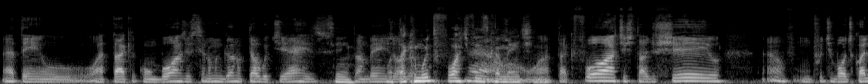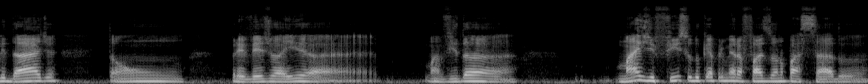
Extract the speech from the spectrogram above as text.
né? Tem o, o ataque com o Borges, se não me engano, o Theo Gutierrez Sim, também um joga ataque muito forte É, fisicamente. um né? ataque forte, estádio cheio, né, um, um futebol de qualidade. Então, prevejo aí eh, uma vida mais difícil do que a primeira fase do ano passado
